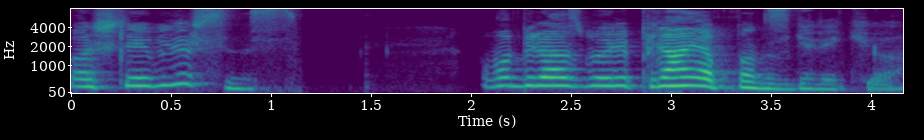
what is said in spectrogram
başlayabilirsiniz. Ama biraz böyle plan yapmanız gerekiyor.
